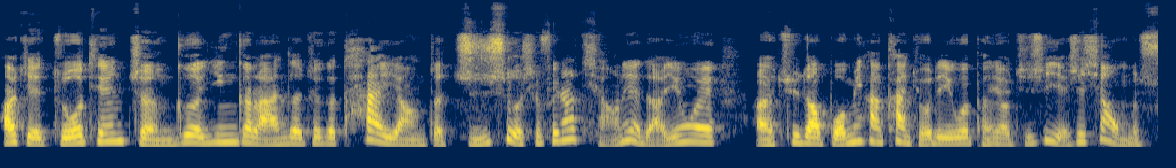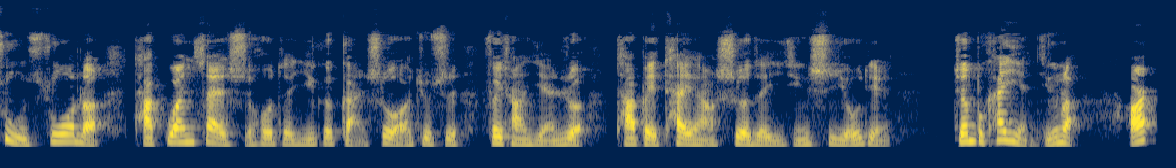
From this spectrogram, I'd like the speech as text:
而且昨天整个英格兰的这个太阳的直射是非常强烈的。因为呃，去到伯明翰看球的一位朋友，其实也是向我们诉说了他观赛时候的一个感受啊，就是非常炎热，他被太阳射的已经是有点睁不开眼睛了。而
